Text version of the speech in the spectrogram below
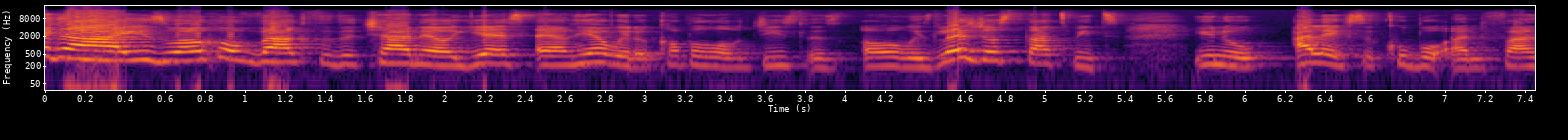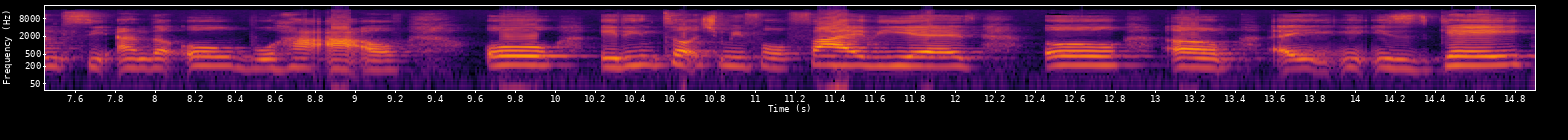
Hey guys, welcome back to the channel. Yes, I am here with a couple of G's as always. Let's just start with, you know, Alex Ekubo and Fancy and the old buhaa of, oh, he didn't touch me for five years. Oh, um, he's gay.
